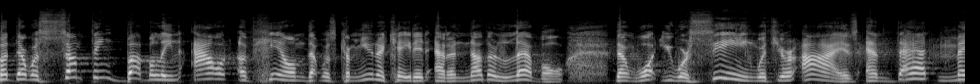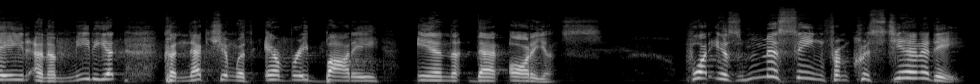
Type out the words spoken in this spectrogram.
but there was something bubbling out of him that was communicated at another level than what you were seeing with your eyes. And that made an immediate connection with everybody in that audience. What is missing from Christianity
